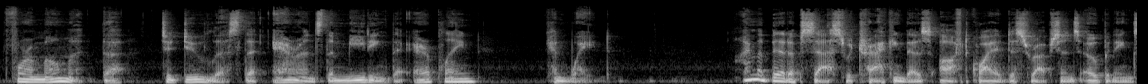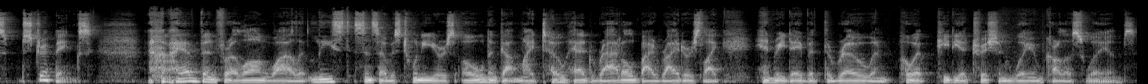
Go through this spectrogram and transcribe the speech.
For a moment, the to do list, the errands, the meeting, the airplane can wait. I'm a bit obsessed with tracking those oft quiet disruptions, openings, strippings. I have been for a long while, at least since I was 20 years old and got my towhead rattled by writers like Henry David Thoreau and poet pediatrician William Carlos Williams.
